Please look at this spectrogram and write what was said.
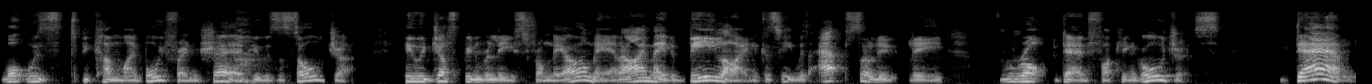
what was to become my boyfriend, Shared, who was a soldier who had just been released from the army. And I made a beeline because he was absolutely drop dead fucking gorgeous. Dan,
